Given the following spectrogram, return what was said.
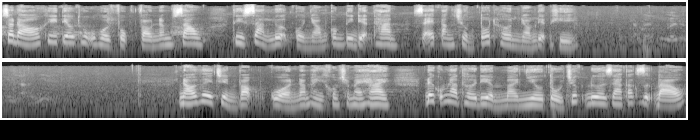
Do đó khi tiêu thụ hồi phục vào năm sau thì sản lượng của nhóm công ty điện than sẽ tăng trưởng tốt hơn nhóm điện khí. Nói về triển vọng của năm 2022, đây cũng là thời điểm mà nhiều tổ chức đưa ra các dự báo.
